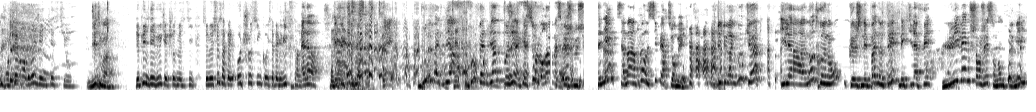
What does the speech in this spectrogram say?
Mon cher André, j'ai une question. Dites-moi. Depuis le début, quelque chose me dit. Ce monsieur s'appelle Ocho Cinco, il s'appelle 8-5. Alors, effectivement, vous faites bien, vous faites bien de poser la question, Laura, parce que je me suis renseigné, ça m'a un peu aussi perturbé. Figurez-vous que il a un autre nom que je n'ai pas noté, mais qu'il a fait lui-même changer son nom de famille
